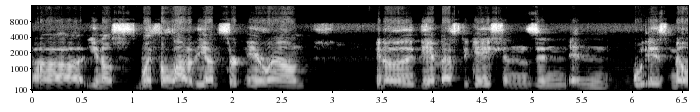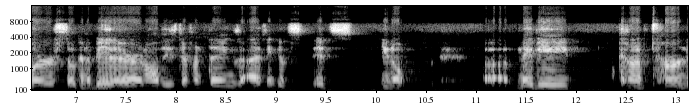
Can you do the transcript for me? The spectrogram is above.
Uh, you know, with a lot of the uncertainty around, you know, the, the investigations and, and is Miller still going to be there and all these different things. I think it's it's you know uh, maybe kind of turned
